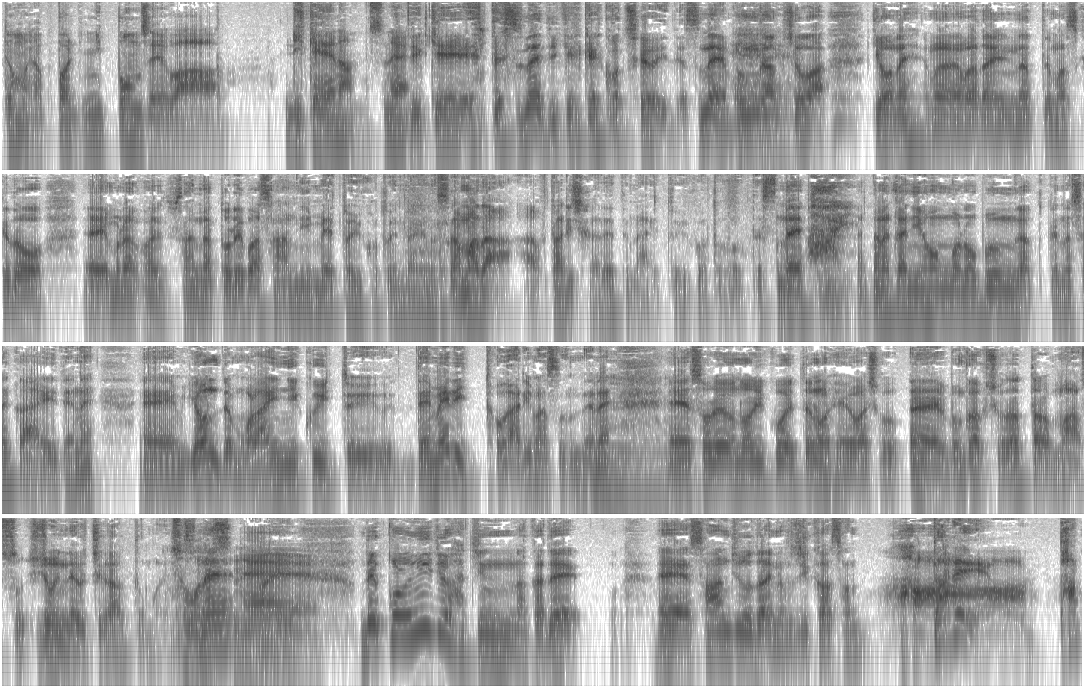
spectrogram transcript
でもやっぱり日本勢は理系なんですね。理系ですね。理系結構強いですね。文学賞は今日ね、まあ、話題になってますけど、えー、村上さんが取れば3人目ということになりますが、まだ2人しか出てないということですね。はい、なかなか日本語の文学っていうのは世界でね、えー、読んでもらいにくいというデメリットがありますんでね、えー、それを乗り越えての平和賞、えー、文学賞だったら、まあ、非常に値打ちがあると思いますね。そうですね。はい、で、この28人の中で、えー、30代の藤川さん、誰、パッ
